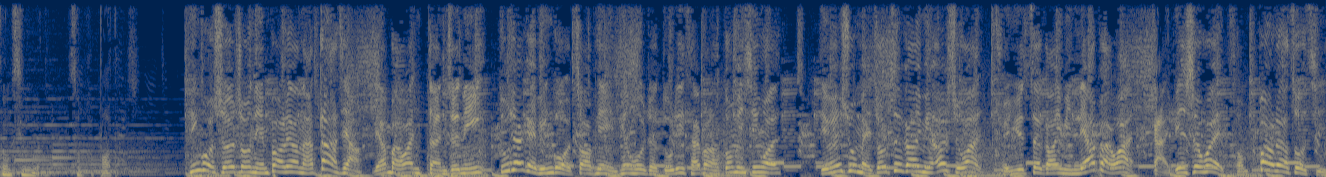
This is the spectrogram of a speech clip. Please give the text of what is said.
动新闻综合报道。苹果十二周年爆料拿大奖，两百万等着您！独家给苹果照片、影片或者独立采访的公民新闻，点阅数每周最高一名二十万，全月最高一名两百万，改变社会从爆料做起。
